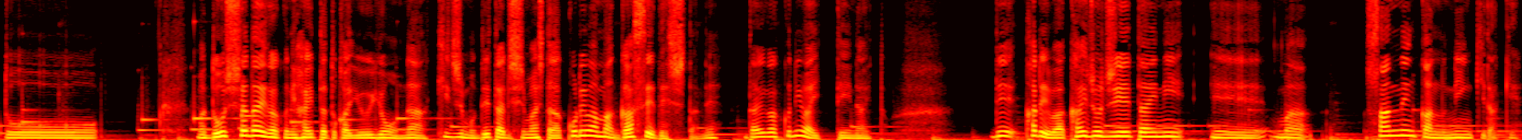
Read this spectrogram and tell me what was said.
っと、まあ、同志社大学に入ったとかいうような記事も出たりしましたが、これはまあガセでしたね。大学には行っていないと。で、彼は海上自衛隊に、えー、まあ、3年間の任期だけ、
